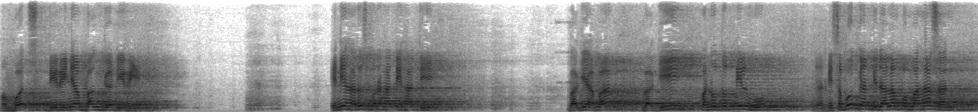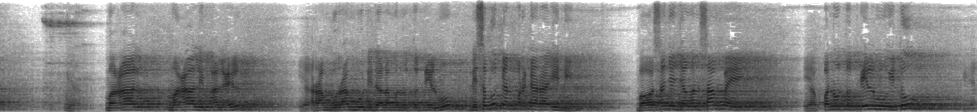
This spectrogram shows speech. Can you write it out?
membuat dirinya bangga diri. Ini harus berhati-hati. Bagi apa? Bagi penuntut ilmu. Ya, disebutkan di dalam pembahasan. Ya, ma'al ma'alim al-ilm, ya, rambu-rambu di dalam menuntut ilmu, disebutkan perkara ini. Bahwasanya jangan sampai ya penuntut ilmu itu ya,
